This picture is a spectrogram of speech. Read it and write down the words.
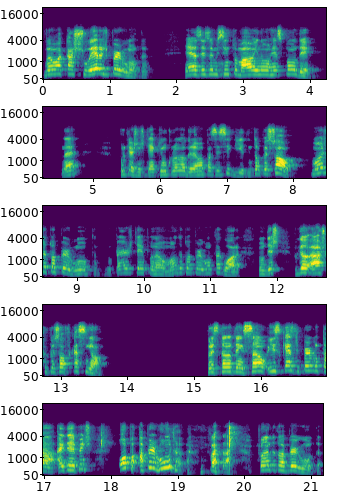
vem uma cachoeira de pergunta. E aí, às vezes eu me sinto mal em não responder, né? Porque a gente tem aqui um cronograma para ser seguido. Então, pessoal, mande a tua pergunta. Não perde tempo, não. Manda a tua pergunta agora. Não deixa. Porque eu acho que o pessoal fica assim, ó. Prestando atenção e esquece de perguntar. Aí, de repente, opa, a pergunta! Vai lá, manda a tua pergunta.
